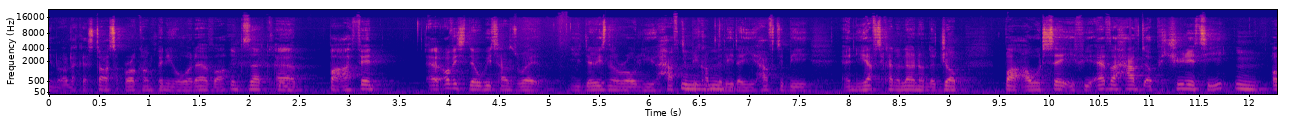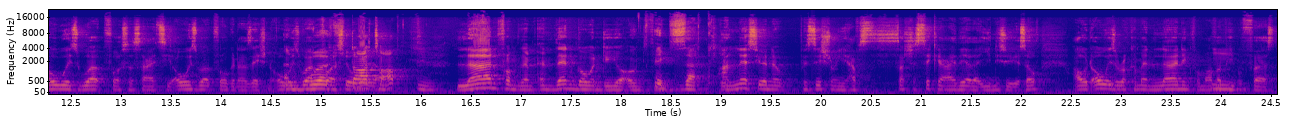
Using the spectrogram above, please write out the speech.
you know like a startup or a company or whatever. exactly. Um, but I think uh, obviously there will be times where you, there is no role. You have to become the Mhm. leader. You have to be, and you have to kind of learn on the job. But I would say if you ever have the opportunity, Mm. always work for society, always work for organization, always work, work for a your way up. startup. Mm. Learn from them and then go and do your own thing Exactly. unless you're in a position where you have such a sick idea that you need to do yourself, I would always recommend learning from other Mm. people first.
